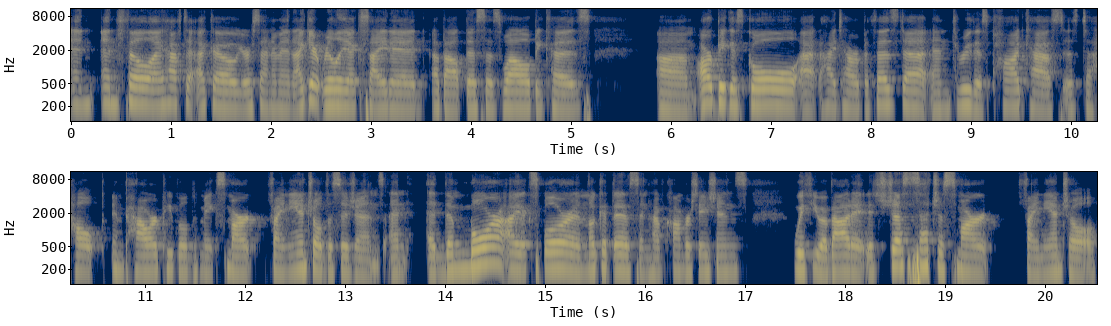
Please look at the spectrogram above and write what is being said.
and and Phil, I have to echo your sentiment. I get really excited about this as well because um, our biggest goal at Hightower Bethesda and through this podcast is to help empower people to make smart financial decisions. And, and the more I explore and look at this and have conversations with you about it, it's just such a smart financial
